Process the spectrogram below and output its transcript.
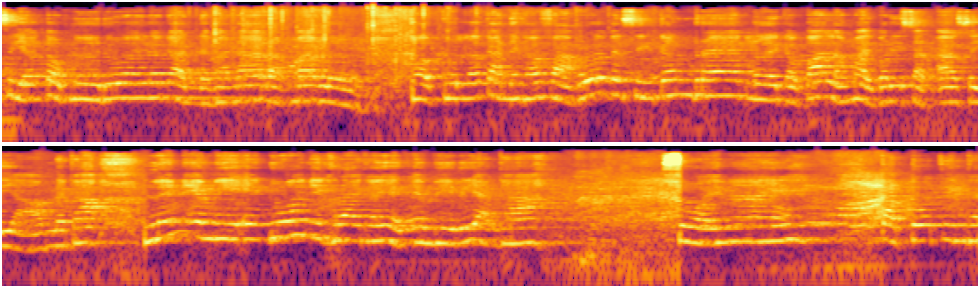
เสียงตบมือด้วยแล้วกันนะคะน่ารักมากเลย ขอบคุณแล้วกันนะคะฝากด้วยเป็นซิงเกิลแรกเลยกับบ้านหลังใหม่บริษัทอาสยามนะคะ เล่น MV เองด้วยมีใครเคยเห็น MV หรือยังคะสวยไหมตับตัวจริงใคร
